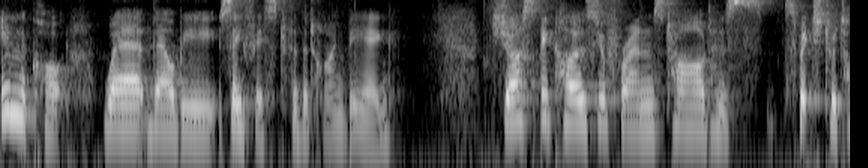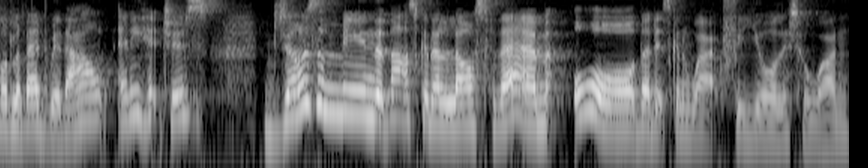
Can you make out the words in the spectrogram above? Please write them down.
in the cot where they'll be safest for the time being. Just because your friend's child has switched to a toddler bed without any hitches doesn't mean that that's going to last for them or that it's going to work for your little one.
